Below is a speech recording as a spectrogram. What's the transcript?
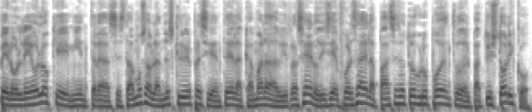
pero leo lo que mientras estamos hablando escribe el presidente de la Cámara, David Racero. Dice, Fuerza de la Paz es otro grupo dentro del pacto histórico.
